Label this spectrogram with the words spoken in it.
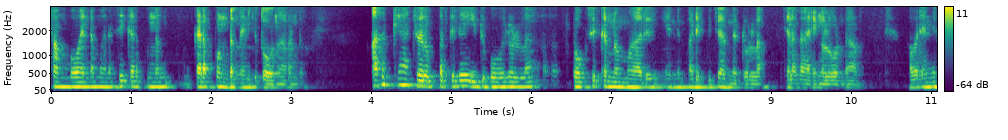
സംഭവം എന്റെ മനസ്സിൽ കിടപ്പുന്ന കിടപ്പുണ്ടെന്ന് എനിക്ക് തോന്നാറുണ്ട് അതൊക്കെ ആ ചെറുപ്പത്തിലെ ഇതുപോലുള്ള ടോക്സിക് അണ്ണന്മാർ എന്നെ പഠിപ്പിച്ചു തന്നിട്ടുള്ള ചില കാര്യങ്ങൾ കൊണ്ടാണ് അവരെന്നെ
